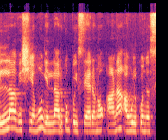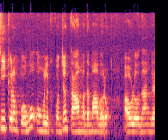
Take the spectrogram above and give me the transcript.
எல்லா விஷயமும் எல்லாருக்கும் போய் சேரணும். ஆனால் அவங்களுக்கு கொஞ்சம் சீக்கிரம் போகும். உங்களுக்கு கொஞ்சம் தாமதமாக வரும். அவ்வளோதாங்க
